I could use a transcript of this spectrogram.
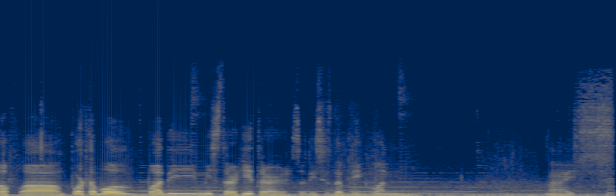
of um, portable Buddy mister heater. So this is the big one. Nice.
